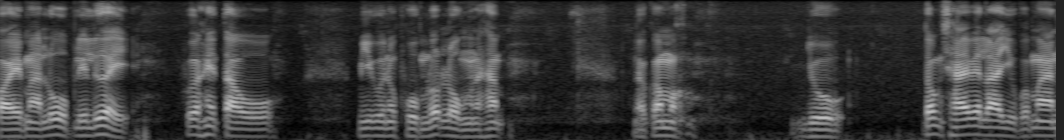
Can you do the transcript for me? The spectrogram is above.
อยมารูปเรื่อยๆ เพื่อให้เตามีอุณหภูมิลดลงนะครับ แล้วก็มาอยู่ ต้องใช้เวลาอยู่ประมาณ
